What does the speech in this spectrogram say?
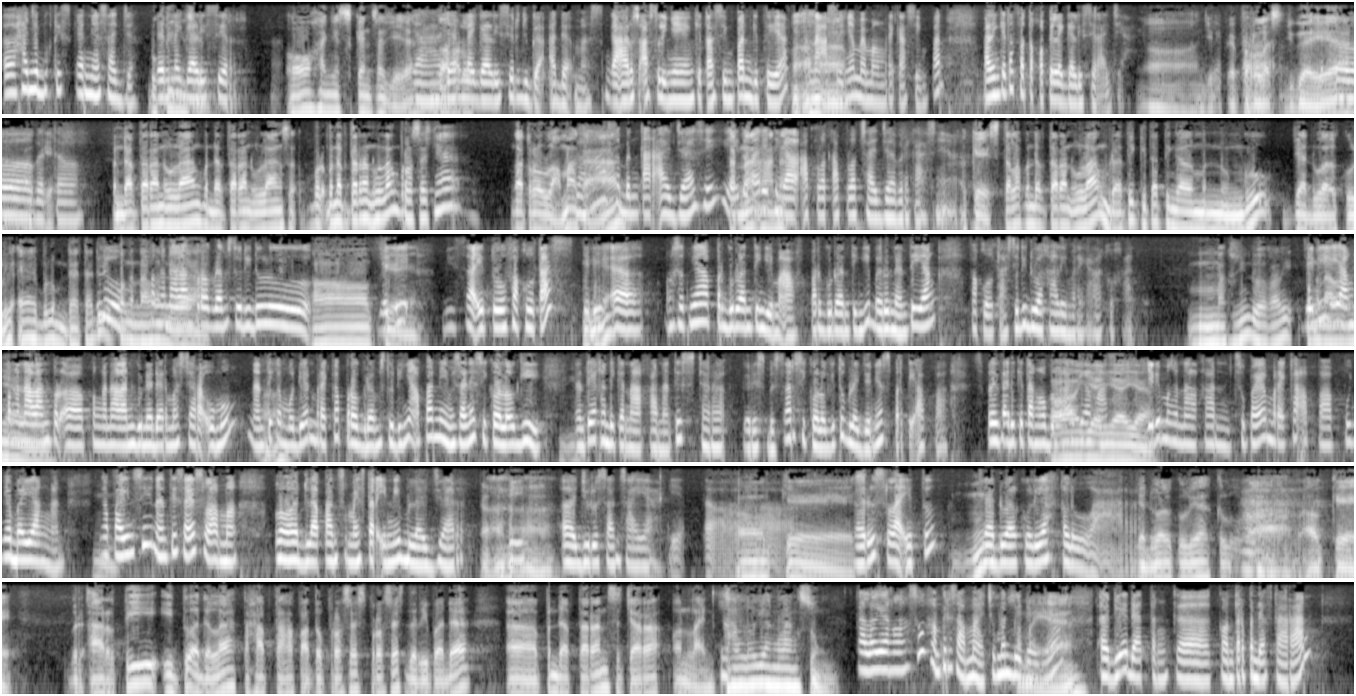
Uh, hanya bukti scannya saja bukti dan legalisir. Oh, hanya scan saja ya? Ya, Nggak dan harus... legalisir juga ada, Mas. Nggak harus aslinya yang kita simpan gitu ya. Uh, Karena aslinya memang mereka simpan. Paling kita fotokopi legalisir aja. Oh, jadi gitu. paperless juga ya. Betul, okay. betul. Pendaftaran ulang, pendaftaran ulang, pendaftaran ulang prosesnya nggak terlalu lama Gak, kan? Sebentar aja sih, ya itu tadi tinggal upload-upload saja berkasnya. Oke, setelah pendaftaran ulang berarti kita tinggal menunggu jadwal kuliah. Eh belum deh tadi belum, pengenalan. Pengenalan ya. program studi dulu. Oke. Jadi bisa itu fakultas, hmm. jadi eh, maksudnya perguruan tinggi maaf, perguruan tinggi baru nanti yang fakultas. Jadi dua kali mereka lakukan. Maksudnya dua kali? Jadi yang pengenalan uh, pengenalan Gunadarma secara umum, nanti uh. kemudian mereka program studinya apa nih? Misalnya psikologi, hmm. nanti akan dikenalkan. Nanti secara garis besar psikologi itu belajarnya seperti apa? Seperti tadi kita ngobrol oh, aja iya, mas. Iya, iya. Jadi mengenalkan supaya mereka apa punya bayangan. Hmm. Ngapain sih nanti saya selama uh, eh, 8 semester ini belajar uh, di uh, jurusan saya gitu. Oke. Okay. Baru setelah itu hmm. jadwal kuliah keluar. Jadwal kuliah keluar. Ya. Oke. Okay. Berarti itu adalah tahap-tahap atau proses-proses daripada uh, pendaftaran secara online. Ya. Kalau yang langsung? Kalau yang langsung hampir sama, cuman sama bedanya ya. uh, dia datang ke counter pendaftaran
